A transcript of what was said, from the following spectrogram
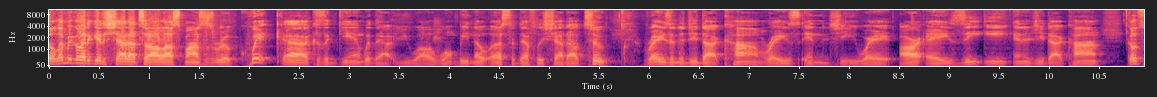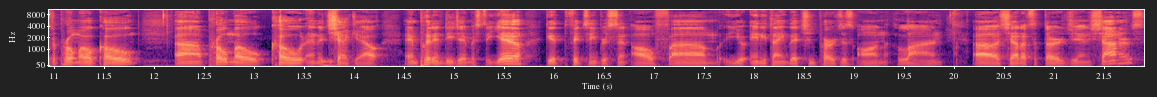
So let me go ahead and get a shout out to all our sponsors real quick, because again, without you all, won't be no us. So definitely shout out to RazeEnergy.com, Raze Energy, where R A Z E Energy.com. Go to the promo code, uh, promo code, and the checkout, and put in DJ Mr. Yeah, get 15% off um, your anything that you purchase online. Uh, shout out to Third Gen Shiners.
